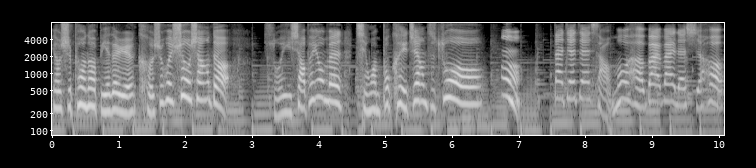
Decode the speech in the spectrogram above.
要是碰到别的人，可是会受伤的。所以小朋友们千万不可以这样子做哦。嗯，大家在扫墓和拜拜的时候，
